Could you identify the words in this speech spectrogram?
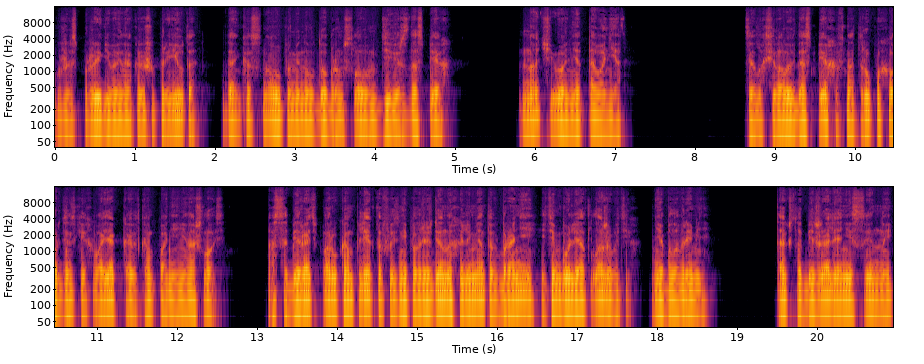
Уже спрыгивая на крышу приюта, Данька снова упомянул добрым словом диверс-доспех. Но чего нет, того нет. Целых силовых доспехов на трупах орденских вояк кают-компании не нашлось. А собирать пару комплектов из неповрежденных элементов брони и тем более отлаживать их не было времени. Так что бежали они с Инной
